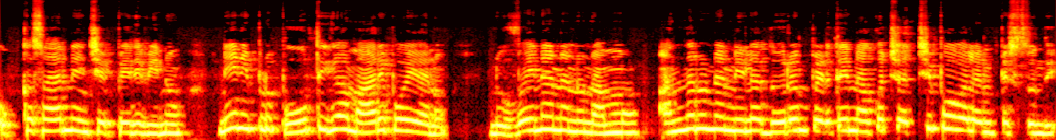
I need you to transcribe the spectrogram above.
ఒక్కసారి నేను చెప్పేది విను. నేను ఇప్పుడు పూర్తిగా మారిపోయాను. నువ్వైనా నన్ను నమ్ము. అందరూ నన్ను ఇలా దూరం పెడితే నాకు చచ్చిపోవాలనిపిస్తుంది.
